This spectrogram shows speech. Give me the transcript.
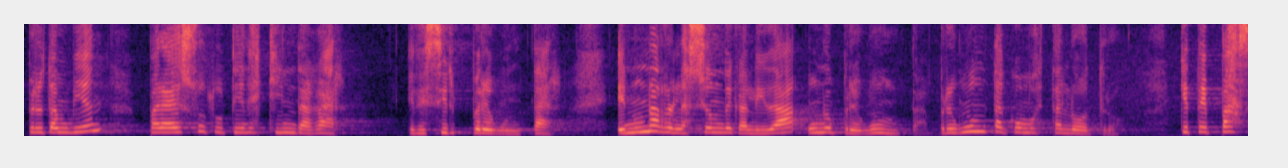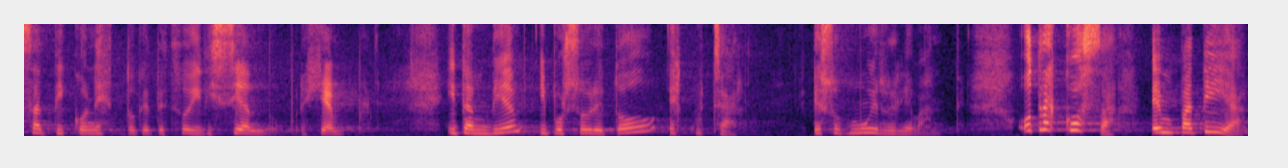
Pero también para eso tú tienes que indagar, es decir, preguntar. En una relación de calidad uno pregunta, pregunta cómo está el otro, qué te pasa a ti con esto que te estoy diciendo, por ejemplo. Y también, y por sobre todo, escuchar. Eso es muy relevante. Otras cosas, empatía,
